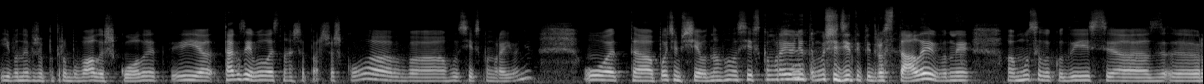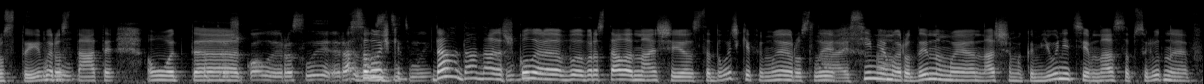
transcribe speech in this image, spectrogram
і вони вже потребували школи. І так з'явилася наша перша школа в Голосівському районі. От потім ще одна в Голосівському районі, тому що діти підростали, і вони мусили кудись е, е, рости, виростати. От е, Тобто школи росли разом Садочки. з дітьми. Да, да, да. Школи виростали наші садочків, і ми росли сім'ями, родинами, нашими ком'юніті. В нас абсолютно ф-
